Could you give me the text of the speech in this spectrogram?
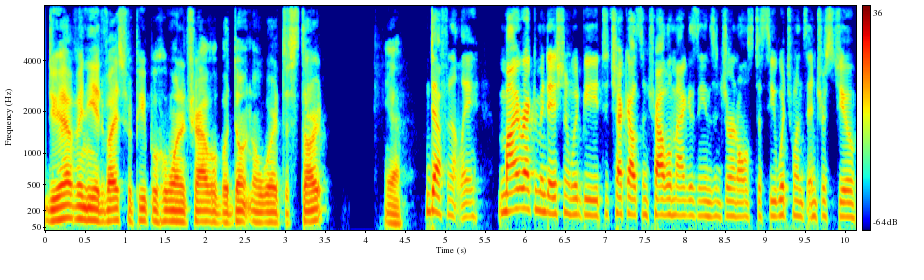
do you have any advice for people who want to travel but don't know where to start? Yeah. Definitely. My recommendation would be to check out some travel magazines and journals to see which ones interest you.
